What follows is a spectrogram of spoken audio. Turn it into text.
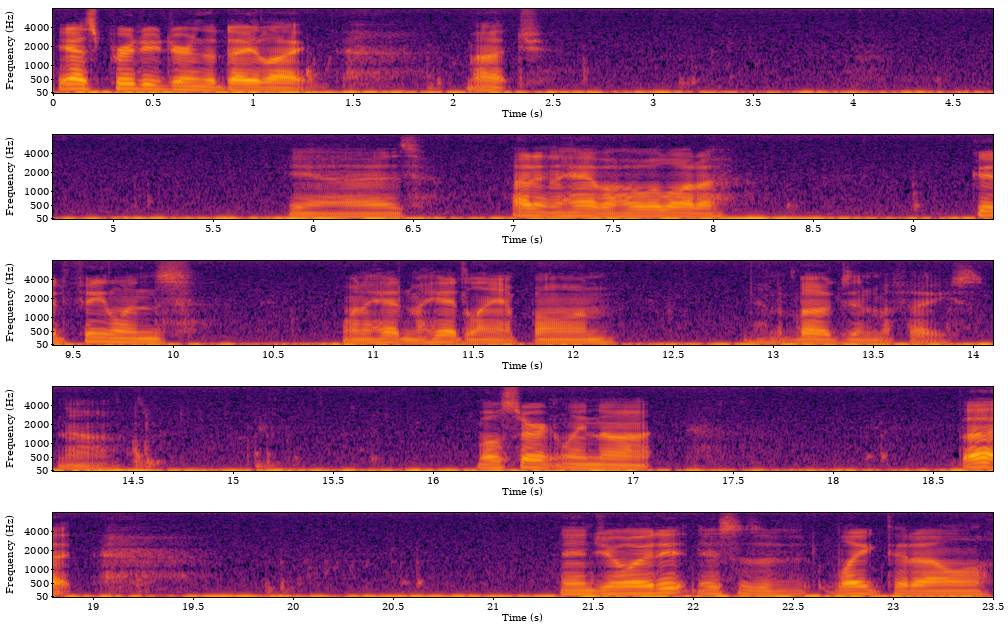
yeah, it's pretty during the daylight, much. Yeah, it's, I didn't have a whole lot of good feelings when I had my headlamp on and the bugs in my face. No. Most certainly not. But I enjoyed it. This is a lake that I'll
